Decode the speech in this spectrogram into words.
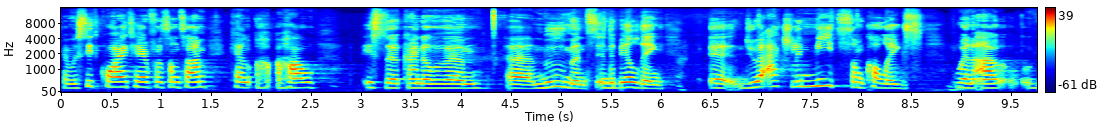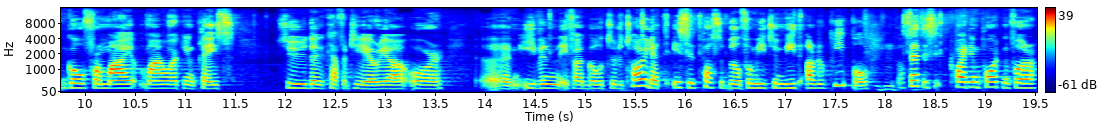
can we sit quiet here for some time? Can, how is the kind of um, uh, movements in the building? Uh, do I actually meet some colleagues when I go from my, my working place to the cafeteria or um, even if I go to the toilet, is it possible for me to meet other people? Mm -hmm. Because that is quite important for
